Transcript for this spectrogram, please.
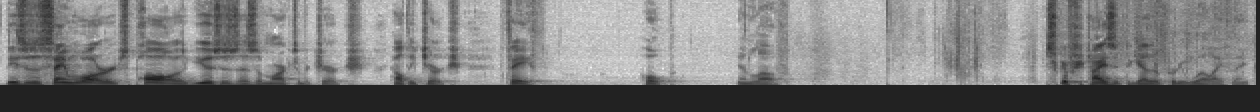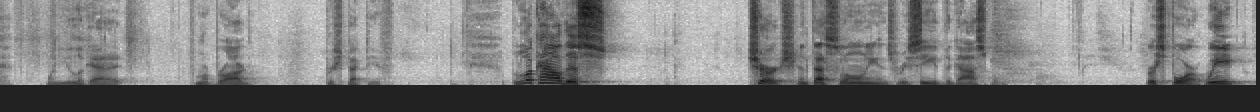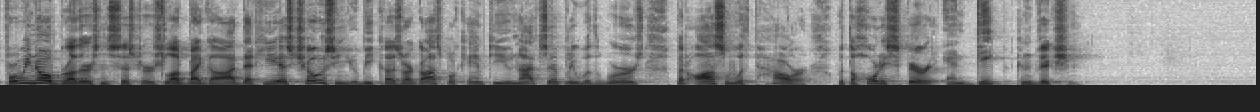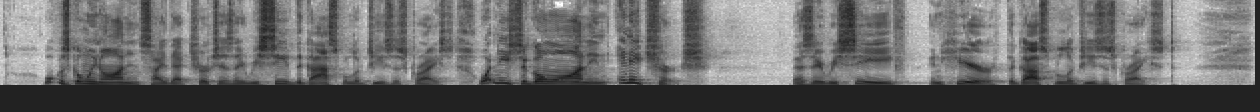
These are the same words Paul uses as the marks of a church, healthy church faith, hope, and love. Scripture ties it together pretty well, I think, when you look at it from a broad perspective. But look how this church in Thessalonians received the gospel. Verse 4 we, For we know, brothers and sisters, loved by God, that He has chosen you because our gospel came to you not simply with words, but also with power, with the Holy Spirit, and deep conviction. What was going on inside that church as they received the gospel of Jesus Christ? What needs to go on in any church as they receive and hear the gospel of Jesus Christ?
